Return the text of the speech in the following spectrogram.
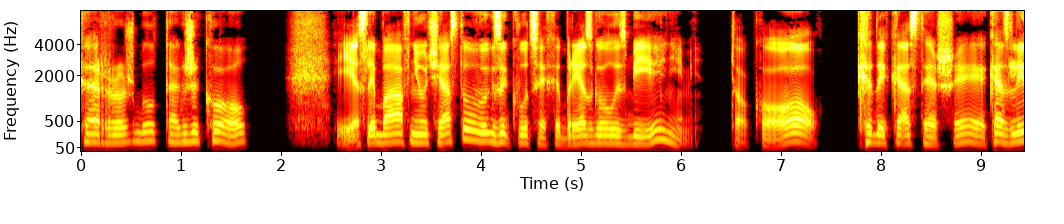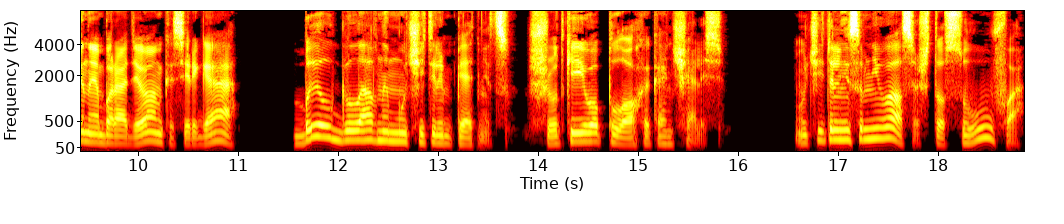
Хорош был также Коул. Если Баф не участвовал в экзекуциях и брезговал избиениями, то Кол, кадыкастая шея, козлиная бороденка, серьга, был главным мучителем пятниц. Шутки его плохо кончались. Учитель не сомневался, что Сууфа,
